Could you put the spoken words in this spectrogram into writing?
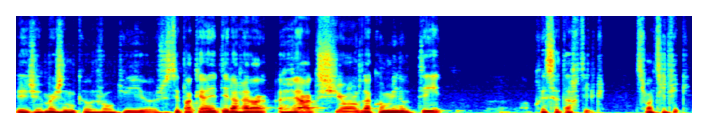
Et j'imagine qu'aujourd'hui, euh, je ne sais pas quelle a été la réa- réaction de la communauté après cet article scientifique.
